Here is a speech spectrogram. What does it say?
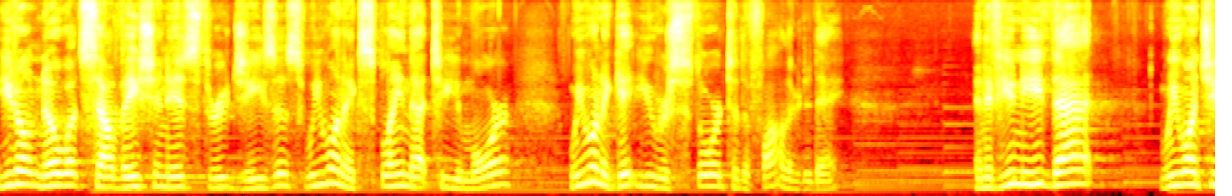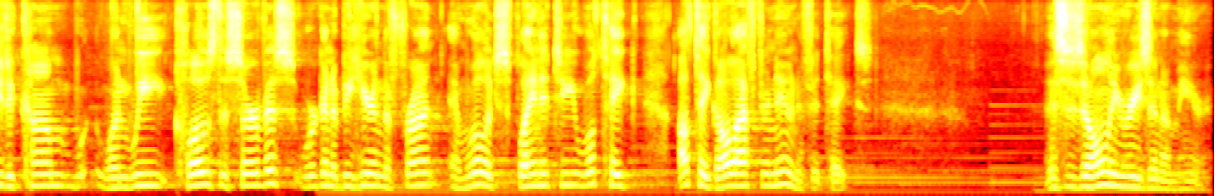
you don't know what salvation is through Jesus, we want to explain that to you more. We want to get you restored to the Father today. And if you need that, we want you to come when we close the service. We're going to be here in the front and we'll explain it to you. We'll take I'll take all afternoon if it takes. This is the only reason I'm here.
